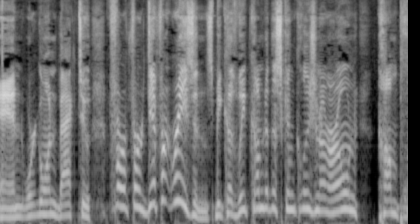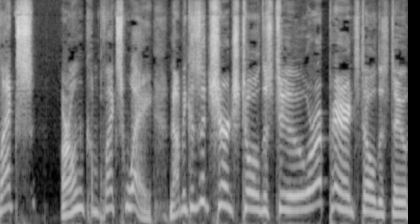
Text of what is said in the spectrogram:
and we're going back to for for different reasons because we've come to this conclusion on our own complex, our own complex way. Not because the church told us to or our parents told us to,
